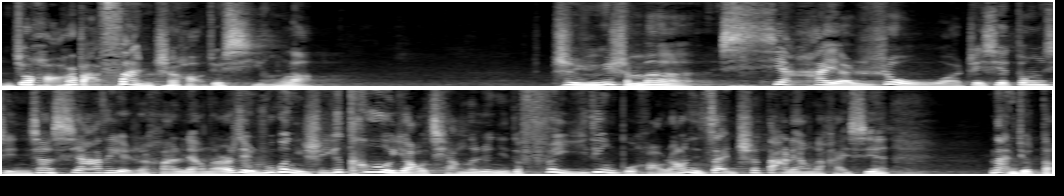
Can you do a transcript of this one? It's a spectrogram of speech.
你就好好把饭吃好就行了。至于什么虾呀、肉啊这些东西，你像虾它也是寒凉的，而且如果你是一个特要强的人，你的肺一定不好。然后你再吃大量的海鲜，那你就等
